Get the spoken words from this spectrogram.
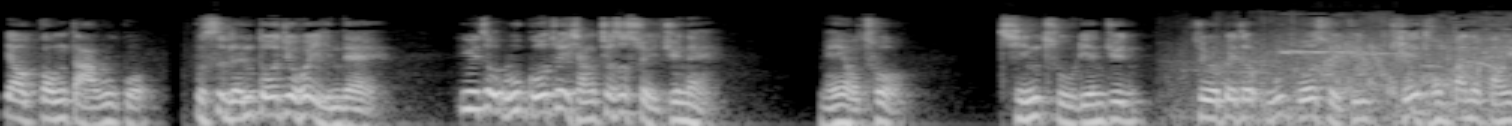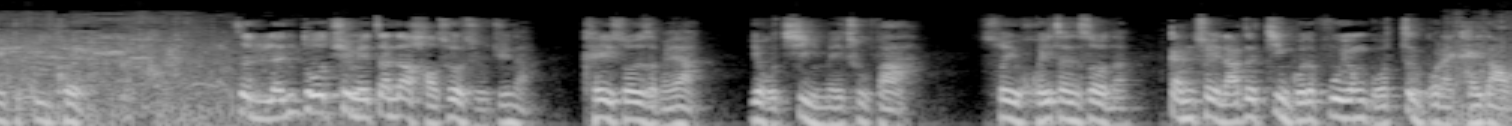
要攻打吴国，不是人多就会赢的。因为这吴国最强就是水军呢，没有错。秦楚联军最后被这吴国水军铁桶般的防御给逼退了。这人多却没占到好处的楚军啊，可以说是怎么样？有气没处发。所以回城的时候呢，干脆拿这晋国的附庸国郑国来开刀。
